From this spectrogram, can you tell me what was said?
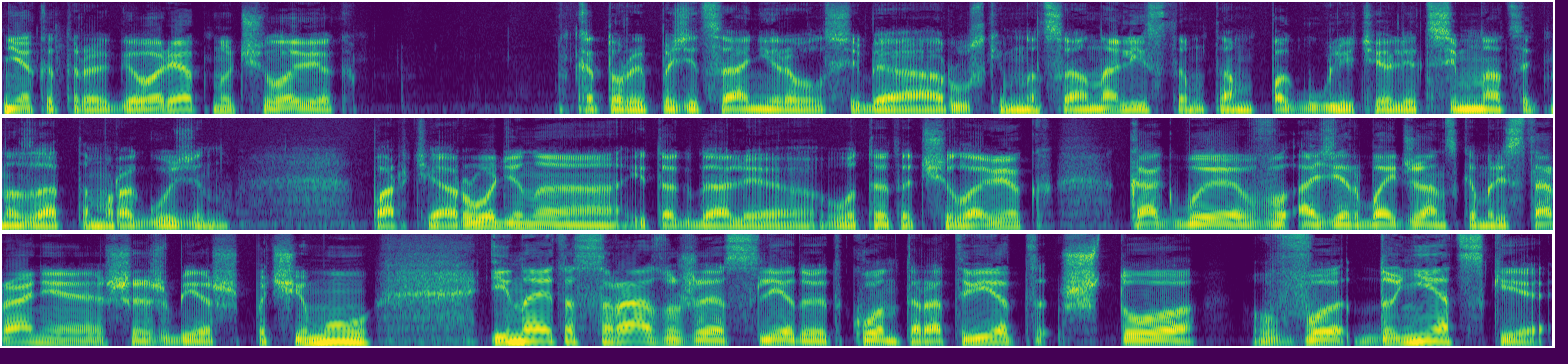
Некоторые говорят, ну, человек, который позиционировал себя русским националистом, там, погуглите лет 17 назад, там, Рогозин – партия Родина и так далее. Вот этот человек как бы в азербайджанском ресторане Шешбеш. Почему? И на это сразу же следует контратвет, что в Донецке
